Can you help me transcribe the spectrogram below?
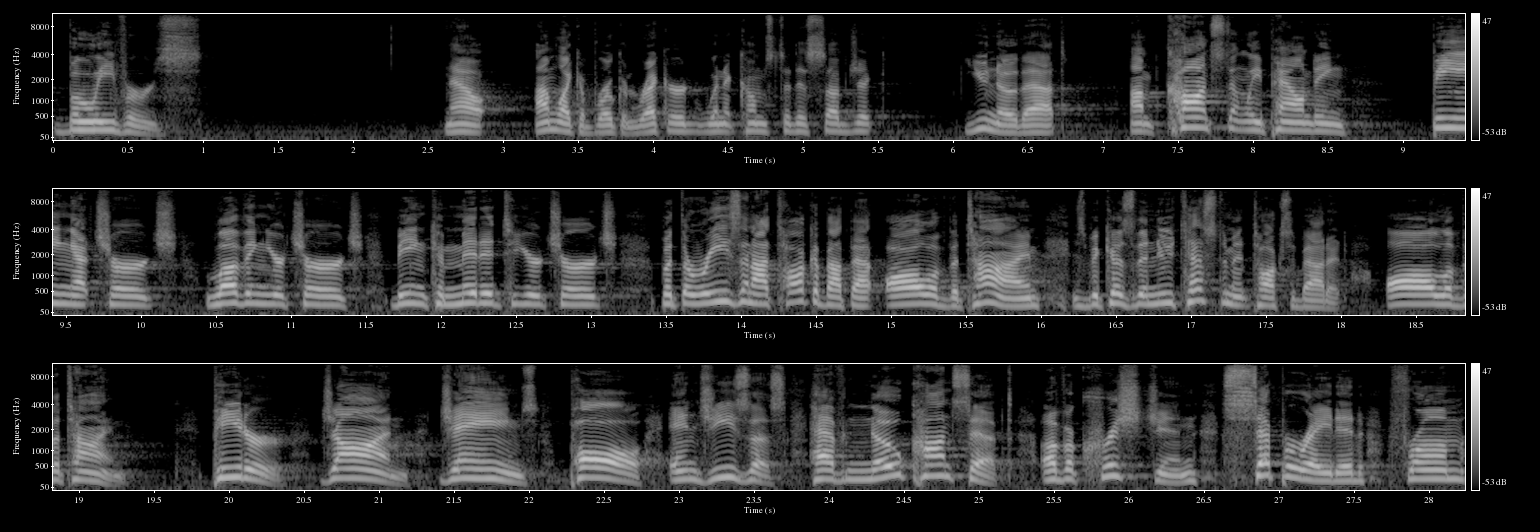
believers. Now, I'm like a broken record when it comes to this subject. You know that. I'm constantly pounding being at church, loving your church, being committed to your church. But the reason I talk about that all of the time is because the New Testament talks about it all of the time. Peter, John, James, Paul, and Jesus have no concept of a Christian separated from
